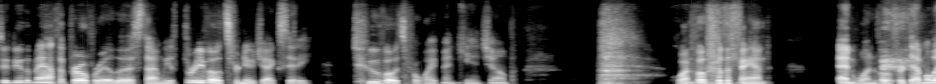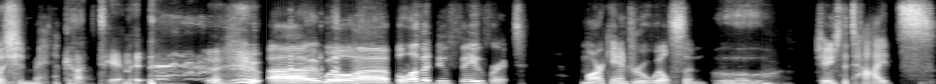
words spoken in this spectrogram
to do the math appropriately this time, we have three votes for New Jack City, two votes for White Men Can't Jump, one vote for the fan, and one vote for Demolition Man. God damn it. uh, will uh, beloved new favorite, Mark Andrew Wilson. Ooh. Change the tides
